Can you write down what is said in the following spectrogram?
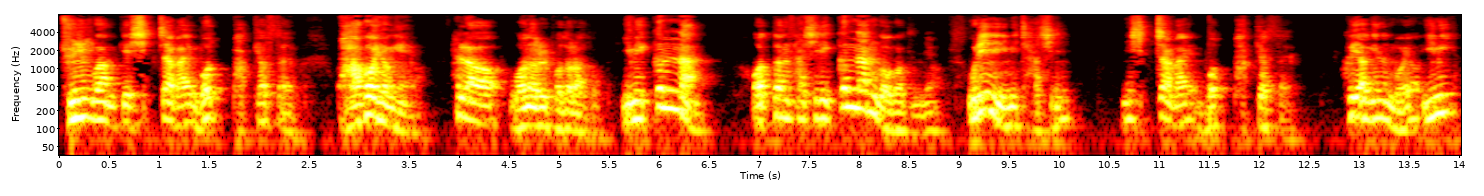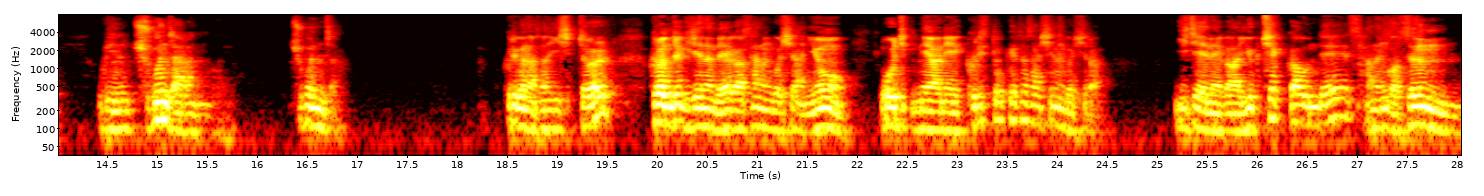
주님과 함께 십자가에 못 박혔어요. 과거형이에요. 헬라어 원어를 보더라도 이미 끝난 어떤 사실이 끝난 거거든요. 우리는 이미 자신 이 십자가에 못 박혔어요. 그 이야기는 뭐예요? 이미 우리는 죽은 자라는 거예요. 죽은 자. 그리고 나서는 20절 그런즉 이제는 내가 사는 것이 아니요 오직 내 안에 그리스도께서 사시는 것이라. 이제 내가 육체 가운데 사는 것은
